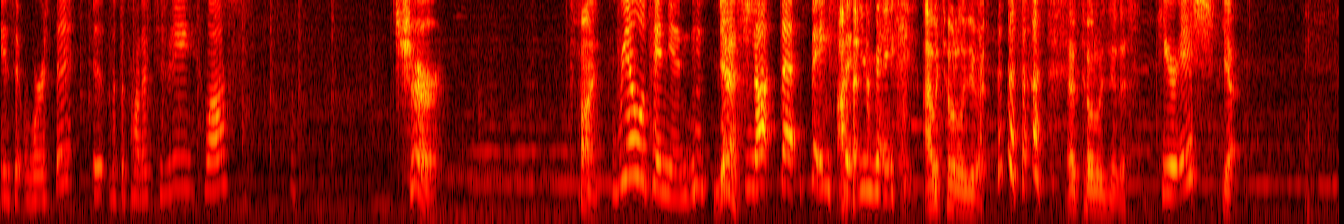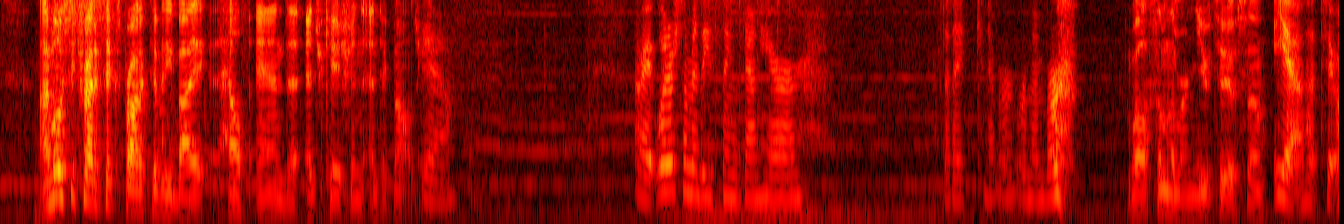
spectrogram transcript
Is it worth it with the productivity loss? Sure. It's fine. Real opinion. Yes. Not that face that I- you make. I would totally do it. I would totally do this. Here ish? Yep. I mostly try to fix productivity by health and education and technology. Yeah. Alright, what are some of these things down here that I can never remember? Well, some of them are new too, so. Yeah, that too.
